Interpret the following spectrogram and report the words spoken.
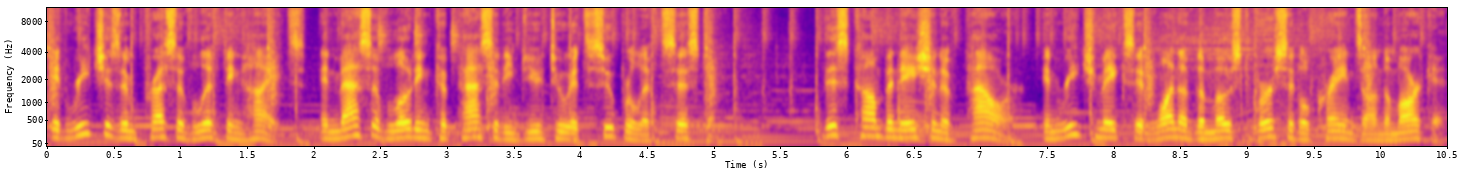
It reaches impressive lifting heights, and massive loading capacity due to its superlift system. This combination of power and reach makes it one of the most versatile cranes on the market.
